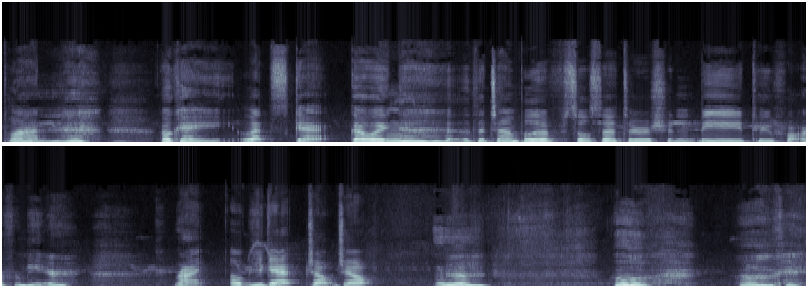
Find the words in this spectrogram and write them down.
plan. Okay, let's get going. The Temple of Solsetter shouldn't be too far from here. Right, up you get, chop chop. Ooh, okay.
